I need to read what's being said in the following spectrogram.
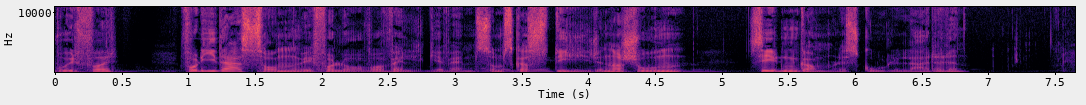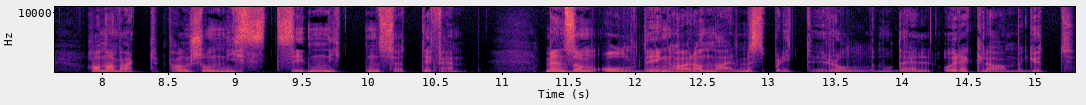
Hvorfor? Fordi det er sånn vi får lov å velge hvem som skal styre nasjonen, sier den gamle skolelæreren. Han har vært pensjonist siden 1975, men som olding har han nærmest blitt rollemodell og reklamegutt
